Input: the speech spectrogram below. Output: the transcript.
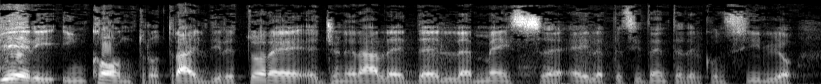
Ieri incontro tra il direttore generale del MES e il presidente del Consiglio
